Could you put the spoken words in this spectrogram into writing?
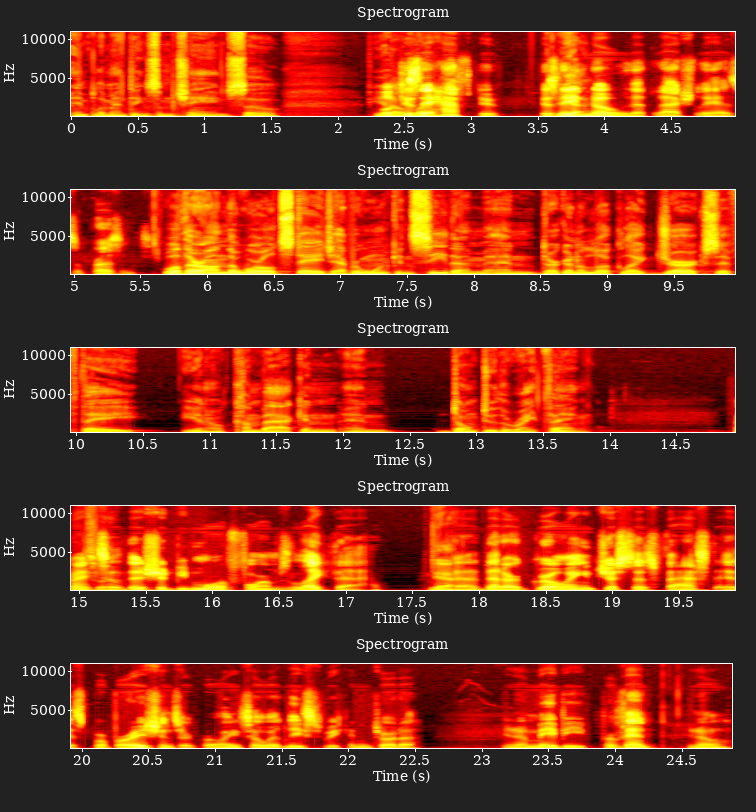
implementing some change. So, you well, because like- they have to, because they Yeah. know that it actually has a presence. well, they're on the world stage. Everyone can see them, and they're going to look like jerks if they, you know, come back and and don't do the right thing. Right. So, So- there should be more forms like that Yeah, uh, that are growing just as fast as corporations are growing. So at least we can sort of, you know, maybe prevent, you know,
